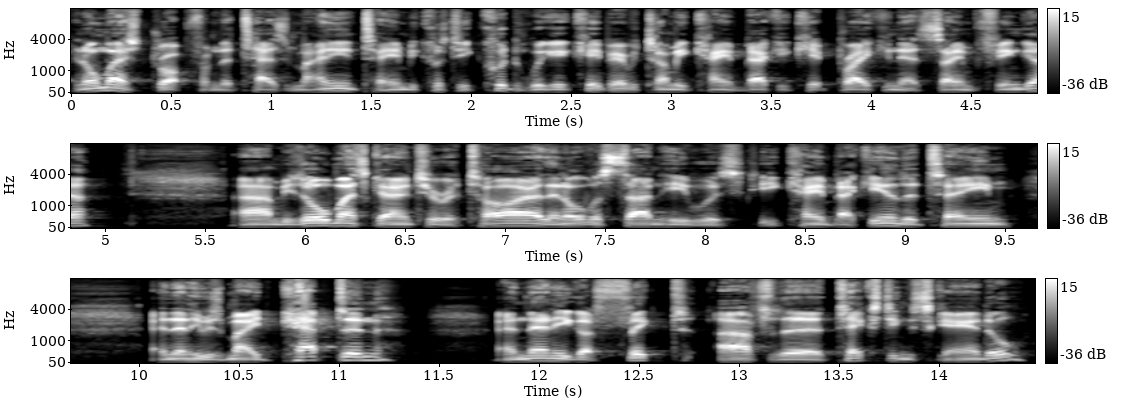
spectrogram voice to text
and almost dropped from the Tasmanian team because he couldn't wicket keep. Every time he came back, he kept breaking that same finger. Um, he's almost going to retire. Then all of a sudden, he was he came back into the team, and then he was made captain, and then he got flicked after the texting scandal.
